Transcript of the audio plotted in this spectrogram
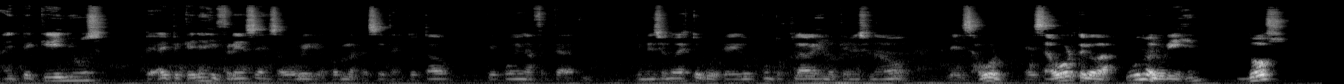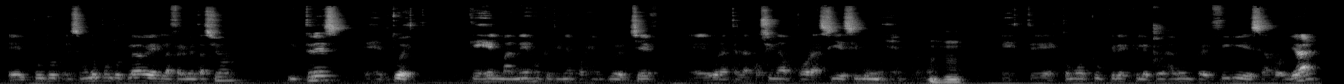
Hay pequeños, hay pequeñas diferencias en sabores de acuerdo a las recetas del tostado que pueden afectar aquí. Y menciono esto porque hay dos puntos claves en lo que he mencionado del sabor. El sabor te lo da, uno, el origen, dos, el, punto, el segundo punto clave es la fermentación, y tres, es el tueste, que es el manejo que tiene, por ejemplo, el chef eh, durante la cocina, por así decirlo, un ejemplo. ¿no? Ujú. este, es como tú crees que le puedes dar un perfil y desarrollar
